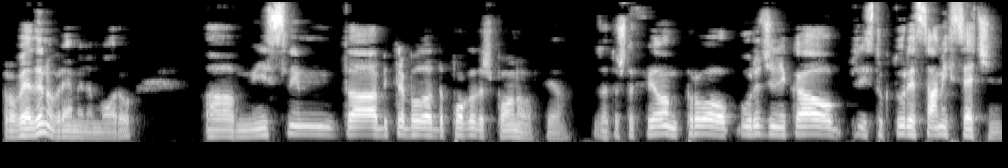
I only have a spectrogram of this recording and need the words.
provedeno vreme na moru. Uh, mislim da bi trebalo da pogledaš ponovo film. Zato što film prvo uređen je kao iz strukture samih sećanja.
